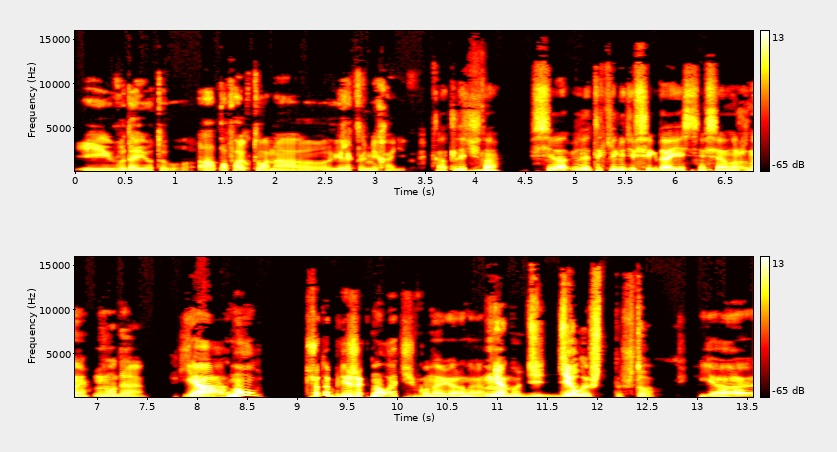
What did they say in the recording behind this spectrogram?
и выдает его. А по факту она э, электромеханик. Отлично. Все, э, такие люди всегда есть, не все нужны. Ну да. Я, ну, что-то ближе к наладчику, наверное. Не, ну де- делаешь что? Я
